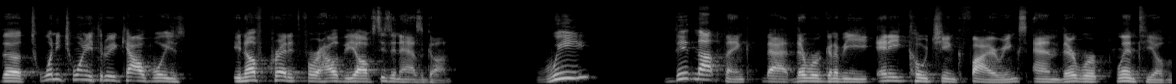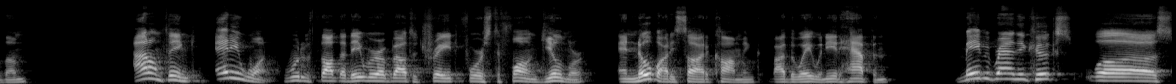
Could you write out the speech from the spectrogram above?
the 2023 Cowboys enough credit for how the offseason has gone. We did not think that there were going to be any coaching firings, and there were plenty of them. I don't think anyone would have thought that they were about to trade for Stephon Gilmore, and nobody saw it coming, by the way, when it happened. Maybe Brandin Cooks was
